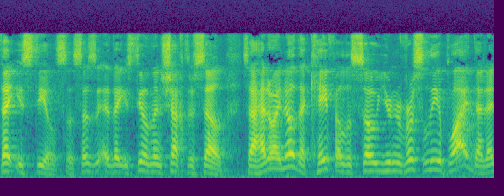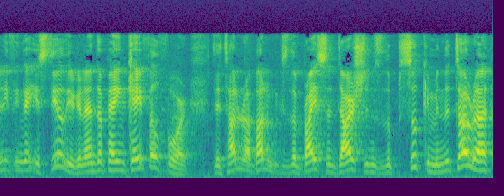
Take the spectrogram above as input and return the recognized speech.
that you steal. So it says that you steal and then shechter sell. So how do I know that kefil is so universally applied that anything that you steal you're going to end up paying kefil for? The Tan Rabbanim because the Brisa darshins the psukim in the Torah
